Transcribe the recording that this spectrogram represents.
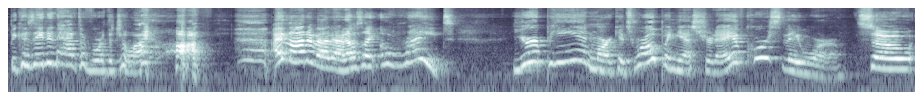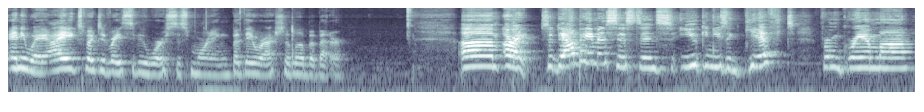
because they didn't have the Fourth of July off. I thought about that. I was like, oh right, European markets were open yesterday. Of course they were. So, anyway, I expected rates to be worse this morning, but they were actually a little bit better. Um, all right, so down payment assistance, you can use a gift from grandma,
